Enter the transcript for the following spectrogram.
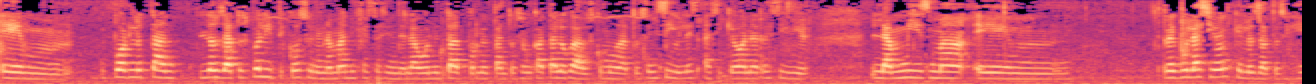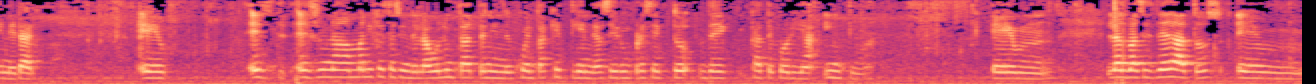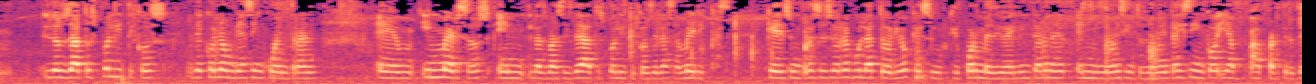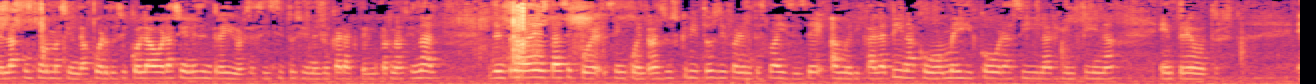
Em, por lo tanto, los datos políticos son una manifestación de la voluntad, por lo tanto son catalogados como datos sensibles, así que van a recibir la misma em, regulación que los datos en general. Eh, es, una manifestación de la voluntad teniendo en cuenta que tiende a ser un precepto de categoría íntima. Em, las bases de datos, em, los datos políticos de Colombia se encuentran em, inmersos en las bases de datos políticos de las Américas, que es un proceso regulatorio que surge por medio del Internet en 1995 y a, partir de la conformación de acuerdos y colaboraciones entre diversas instituciones de carácter internacional. Dentro de estas se encuentran suscritos diferentes países de América Latina como México, Brasil, Argentina, entre otros.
